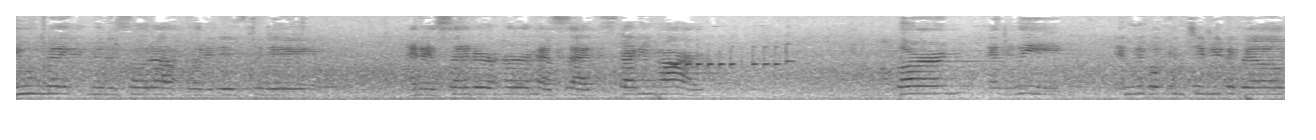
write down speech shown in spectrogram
You make Minnesota what it is today. And as Senator Hawj has said, study hard, learn and lead, and we will continue to build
